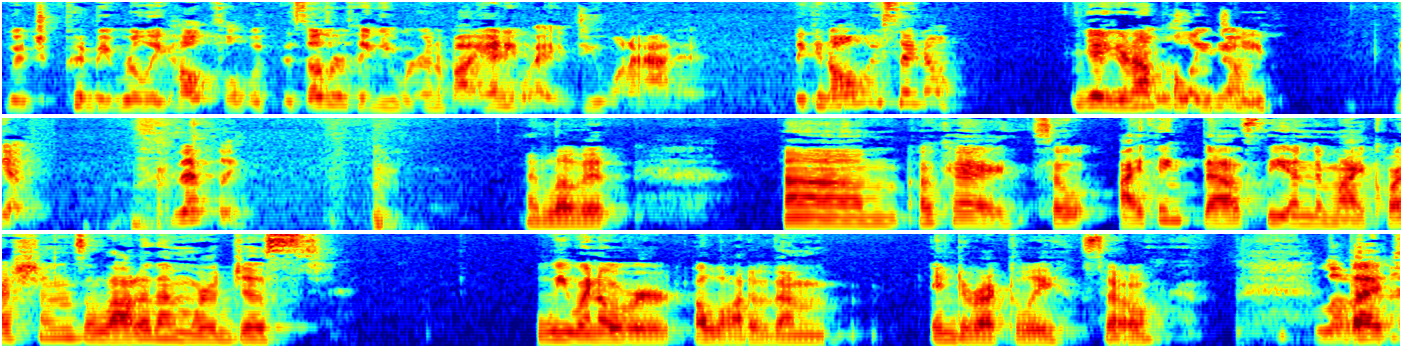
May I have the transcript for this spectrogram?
which could be really helpful with this other thing you were going to buy anyway. Do you want to add it? They can always say no. Yeah, you're not pulling teeth. Yep, exactly. I love it. Um, okay, so I think that's the end of my questions. A lot of them were just we went over a lot of them indirectly. So, Love but it.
